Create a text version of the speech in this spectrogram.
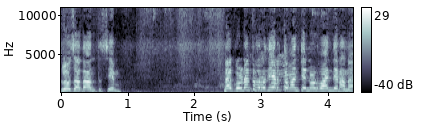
ಬ್ಲೌಸ್? ಅದ ಅಂತ ಸೇಮ್. ನಾ ಗೋಲ್ಡನ್ ಕಲರ್ ಅದೇನು ತಗೊಂತೇನೆ ನೋಡಿ ಬಂದೆ ನಾನು.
